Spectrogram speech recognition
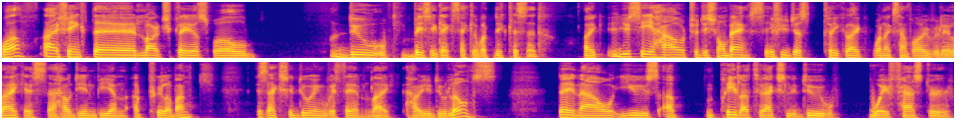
Well, I think the large players will do basically exactly what Niklas said. Like you see how traditional banks, if you just take like one example I really like is uh, how DNB and Aprila Bank is actually doing within like how you do loans. They now use Aprila to actually do way faster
